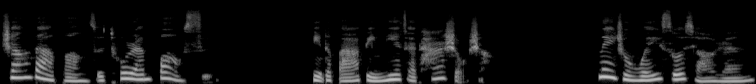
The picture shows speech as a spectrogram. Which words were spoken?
张大膀子突然暴死，你的把柄捏在他手上，那种猥琐小人，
